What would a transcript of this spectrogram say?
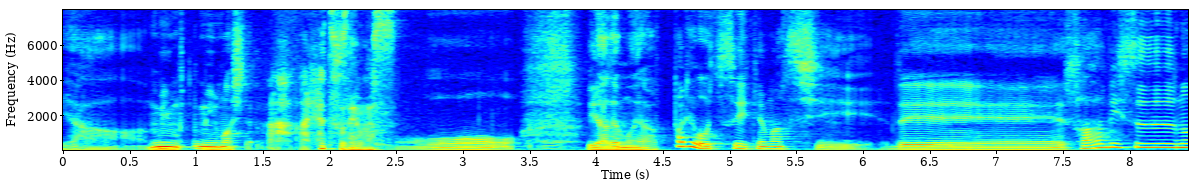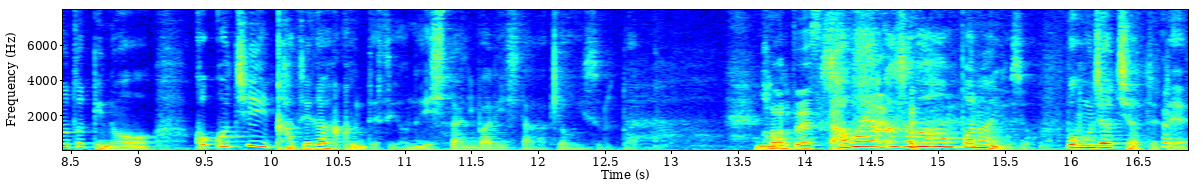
いやー見見ましたよ。あありがとうございます。おいやでもやっぱり落ち着いてますしでサービスの時の心地いい風が吹くんですよね。石谷バリスタが競技すると。本当ですか？爽やかさが半端ないんですよ。僕もジャッジやってて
